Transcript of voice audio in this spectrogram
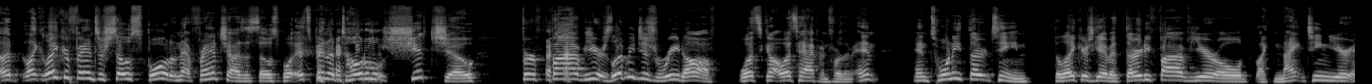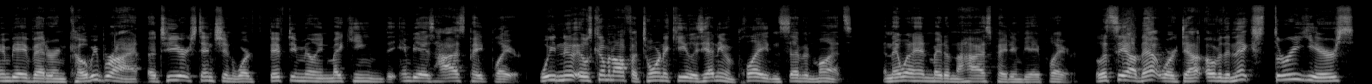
a, like Laker fans are so spoiled and that franchise is so spoiled. It's been a total shit show for 5 years. Let me just read off what's got what's happened for them. In in 2013 the Lakers gave a 35 year old, like 19 year NBA veteran, Kobe Bryant, a two year extension worth 50 million, making him the NBA's highest paid player. We knew it was coming off a torn Achilles. He hadn't even played in seven months, and they went ahead and made him the highest paid NBA player. Let's see how that worked out. Over the next three years,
